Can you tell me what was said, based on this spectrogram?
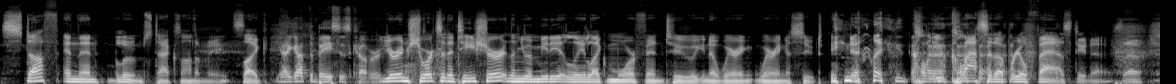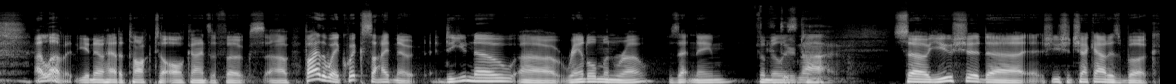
stuff and then Bloom's taxonomy. It's like yeah, I got the bases covered. You're in shorts and a t-shirt, and then you immediately like morph into you know wearing wearing a suit. you know, like you class it up real fast. You know, so I love it. You know how to talk to all kinds of folks. Uh, by the way, quick side note: Do you know uh, Randall Munroe? Is that name familiar? It does not. So you should uh, you should check out his book.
